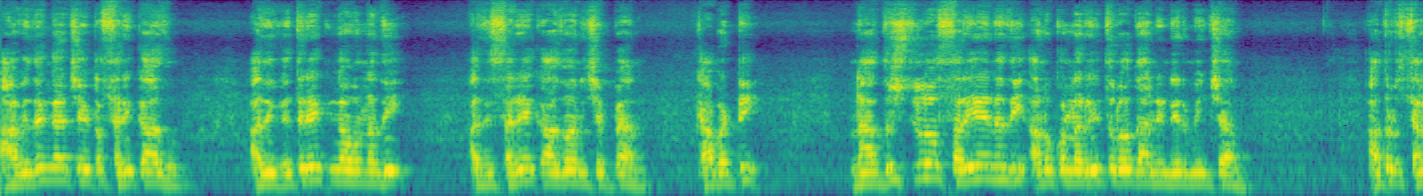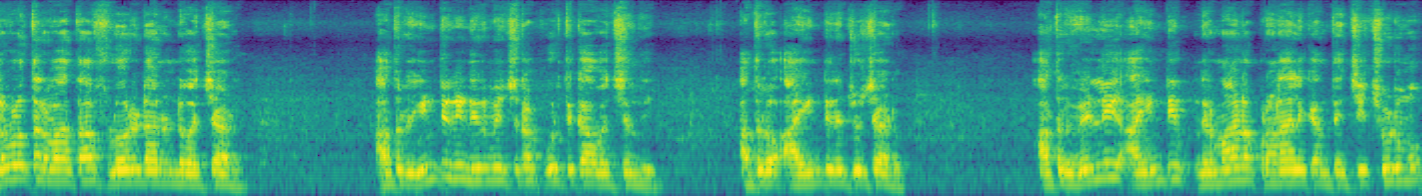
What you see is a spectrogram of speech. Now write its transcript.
ఆ విధంగా చేయటం సరికాదు. అది వ్యతిరేకంగా ఉన్నది. అది సరే కాదు అని చెప్పాను. కాబట్టి నా దృష్టిలో సరి అయినది అనుకున్న రీతిలో దాన్ని నిర్మించాను. అతడు సెలవుల తర్వాత ఫ్లోరిడా నుండి వచ్చాడు. అతడు ఇంటిని నిర్మించడం పూర్తి కావచ్చింది అతడు ఆ ఇంటిని చూశాడు అతడు వెళ్ళి ఆ ఇంటి నిర్మాణ ప్రణాళికను తెచ్చి చూడుము.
